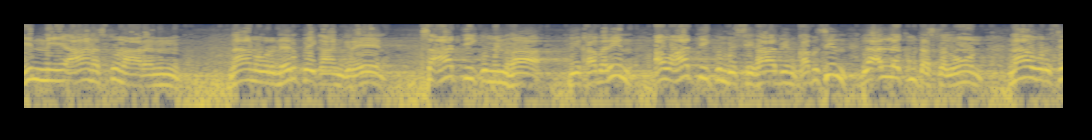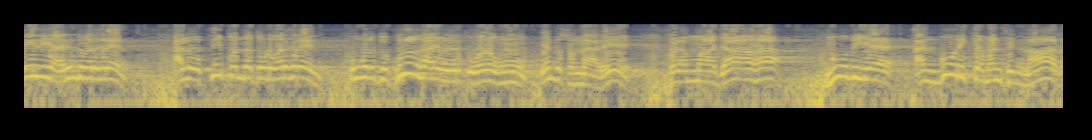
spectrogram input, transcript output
இன்னி ஆனஸ்து நாரன். நான் ஒரு நெருப்பை காண்கிறேன். சாத்திக்கும் மின்ஹா பி ஹபரின் அவ் ஆத்திக்கும் பி சிஹாபின் கபசின் அல்லக்கும் தஸ்தலூன் நான் ஒரு செய்தியை அறிந்து வருகிறேன் அல்லது தீப்பந்தத்தோடு வருகிறேன். உங்களுக்கு குளிர் காய்வதற்கு உதவும் என்று சொன்னாரு. புலம்மா ஜாஹா நூதிய அன்பூரிக்க மண் பின்னார்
